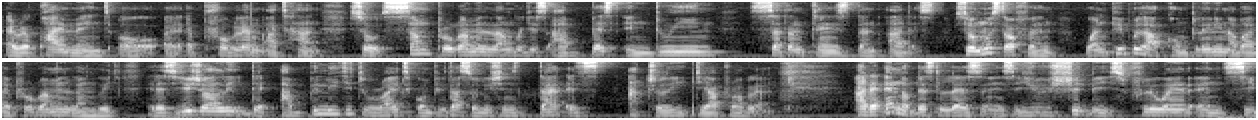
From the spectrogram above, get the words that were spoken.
a requirement or a, a, problem at hand. So some programming languages are best in doing certain things than others. So most often when people are complaining about a programming language, it is usually the ability to write computer solutions that is actually their problem. At the end of this lessons, you should be fluent in C++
